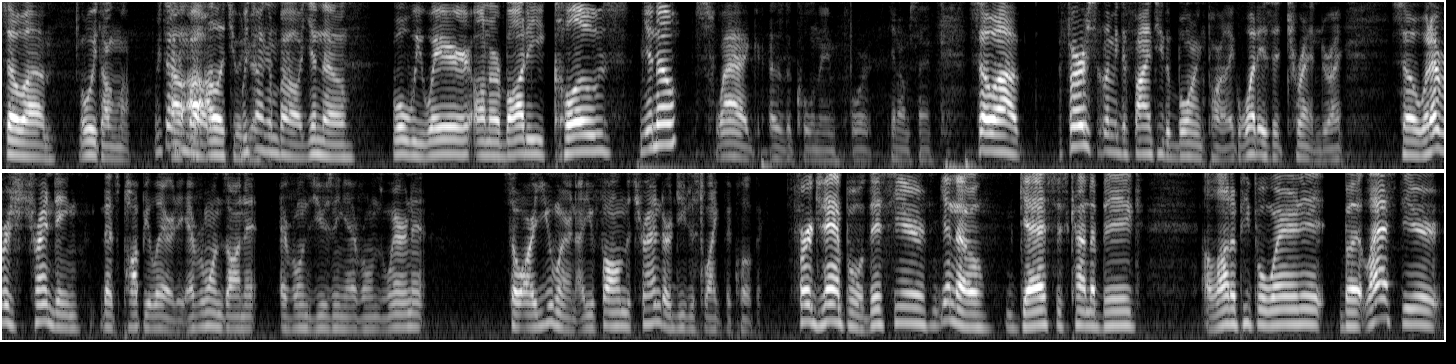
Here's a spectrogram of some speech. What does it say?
So, um, what are we talking about? we talking I'll- about. I'll let you We talking it. about you know what we wear on our body, clothes. You know. Swag as the cool name for it. You know what I'm saying? So, uh, first, let me define to you the boring part. Like, what is a trend, right? So, whatever's trending, that's popularity. Everyone's on it. Everyone's using it. Everyone's wearing it. So, are you wearing? it? Are you following the trend, or do you just like the clothing? For example, this year, you know, Guess is kind of big. A lot of people wearing it, but last year,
